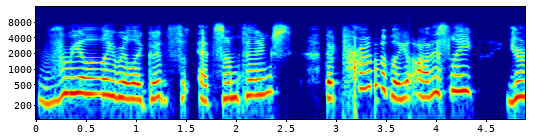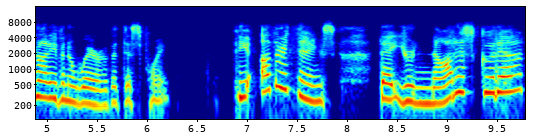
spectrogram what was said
really, really good at some things that probably, honestly, you're not even aware of at this point. The other things that you're not as good at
